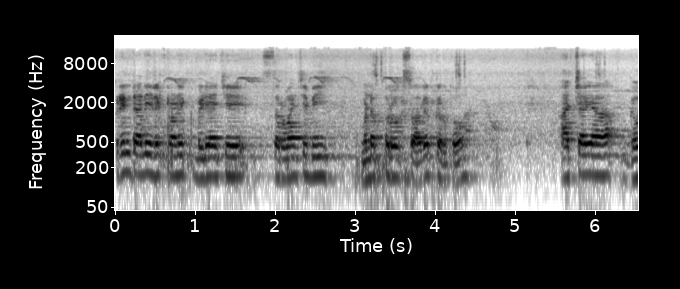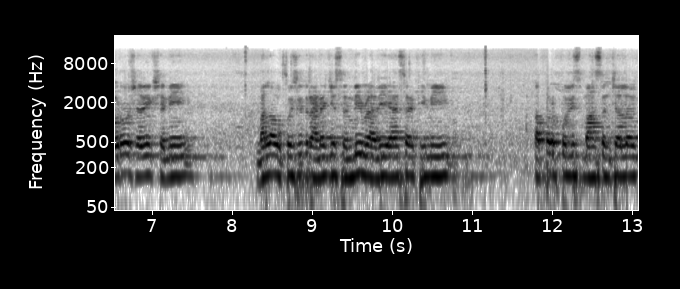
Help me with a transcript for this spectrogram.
प्रिंट आणि इलेक्ट्रॉनिक मीडियाचे सर्वांचे मी मनपूर्वक स्वागत करतो. आजच्या या गौरवशाली क्षणी मला उपस्थित राहण्याची संधी मिळाली. यासाठी मी अपर पोलीस महासंचालक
